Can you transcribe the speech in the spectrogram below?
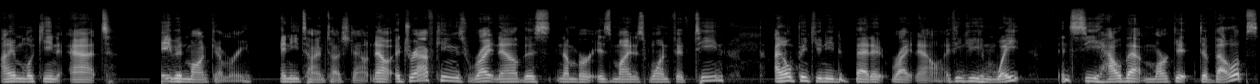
I am looking at David Montgomery anytime touchdown. Now, at DraftKings right now, this number is minus 115. I don't think you need to bet it right now. I think you can wait and see how that market develops.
